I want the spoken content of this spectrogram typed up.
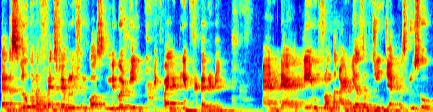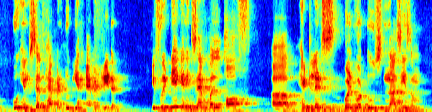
Then the slogan of French Revolution was liberty, equality, and fraternity. And that came from the ideas of Jean-Jacques Rousseau, who himself happened to be an avid reader. If we take an example of uh, Hitler's World War II's Nazism,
